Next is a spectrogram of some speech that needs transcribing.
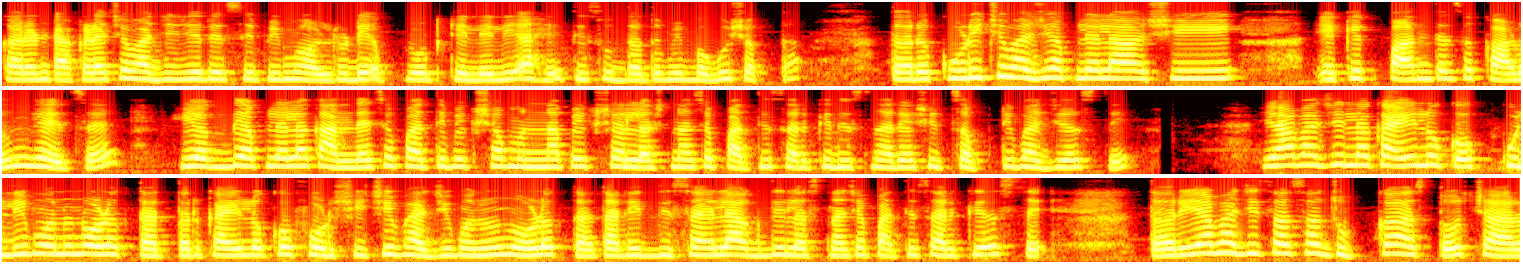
कारण टाकळ्याच्या भाजीची रेसिपी मी ऑलरेडी अपलोड केलेली आहे. तीसुद्धा तुम्ही बघू शकता. तर कुळीची भाजी आपल्याला अशी एक एक पान त्याचं काढून घ्यायचं आहे ही अगदी आपल्याला कांद्याच्या पातीपेक्षा मन्नापेक्षा लसणाच्या पातीसारखी दिसणारी अशी चपटी भाजी असते. या भाजीला काही लोक कुली म्हणून ओळखतात तर काही लोक फोडशीची भाजी म्हणून ओळखतात आणि दिसायला अगदी लसणाच्या पातीसारखी असते. तर या भाजीचा असा झुपका असतो चार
